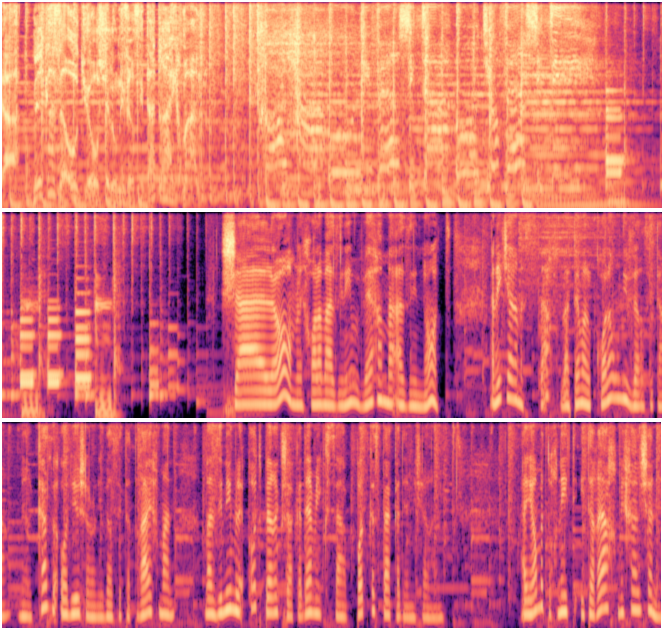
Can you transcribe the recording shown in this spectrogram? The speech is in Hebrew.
אוניברסיטה, מרכז האודיו של אוניברסיטת רייכמן. כל האוניברסיטה אודיוורסיטי. שלום לכל המאזינים והמאזינות. אני קרן אסף ואתם על כל האוניברסיטה, מרכז האודיו של אוניברסיטת רייכמן, מאזינים לעוד פרק של אקדמיקס, הפודקאסט האקדמי שלנו. היום בתוכנית התארח מיכאל שני,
